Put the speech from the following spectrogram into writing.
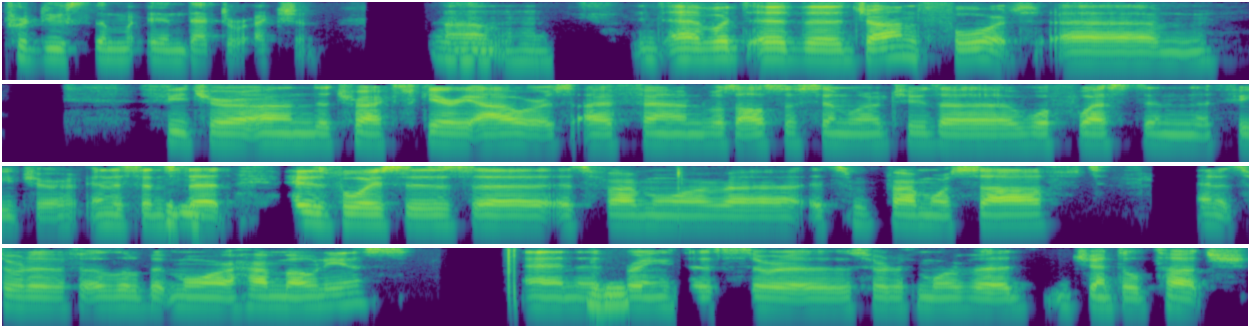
produced them in that direction. Um, Mhm, mhm. Uh, what uh, the John Fort um, feature on the track "Scary Hours" I found was also similar to the Wolf Weston feature in the sense Mhm. that his voice is uh, it's far more uh, it's far more soft and it's sort of a little bit more harmonious and it Mhm. brings this sort of sort of more of a gentle touch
